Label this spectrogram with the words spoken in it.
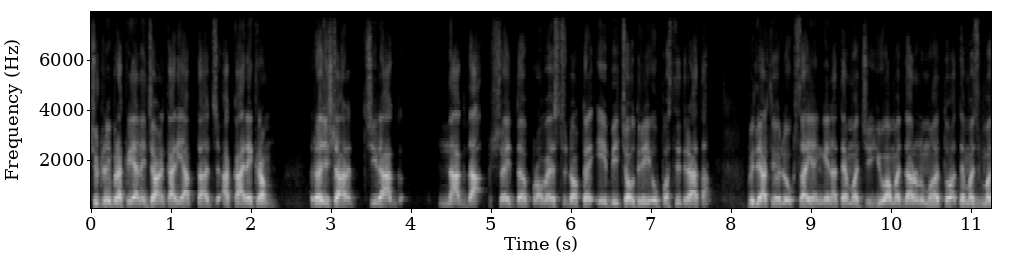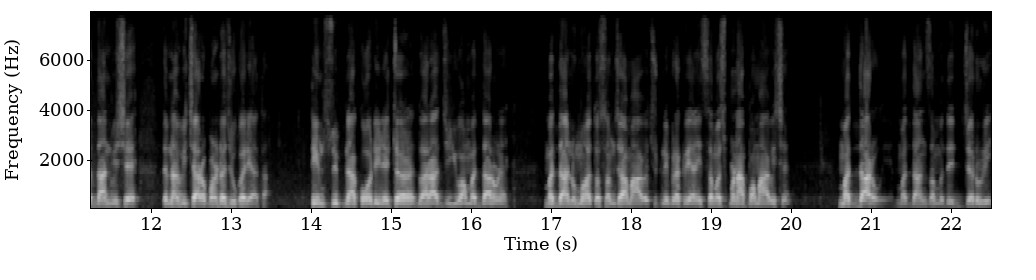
ચૂંટણી પ્રક્રિયાની જાણકારી આપતા જ આ કાર્યક્રમ રજિસ્ટ્રાર ચિરાગ નાગદા સહિત પ્રોવેસ્ટ ડોક્ટર એ બી ચૌધરી ઉપસ્થિત રહ્યા હતા. વિદ્યાર્થીઓએ લોકશાહી અંગેના તેમજ યુવા મતદારોનું મહત્વ તેમજ મતદાન વિશે તેમના વિચારો પણ રજૂ કર્યા હતા. ટીમ સ્વીપના કોઓર્ડિનેટર દ્વારા જ યુવા મતદારોને મતદાનનું મહત્ત્વ સમજાવવામાં આવ્યું ચૂંટણી પ્રક્રિયાની સમજ પણ આપવામાં આવી છે. મતદારોએ મતદાન સંબંધિત જરૂરી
